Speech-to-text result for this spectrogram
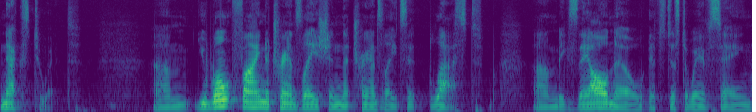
next to it. Um, you won't find a translation that translates it blessed um, because they all know it's just a way of saying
